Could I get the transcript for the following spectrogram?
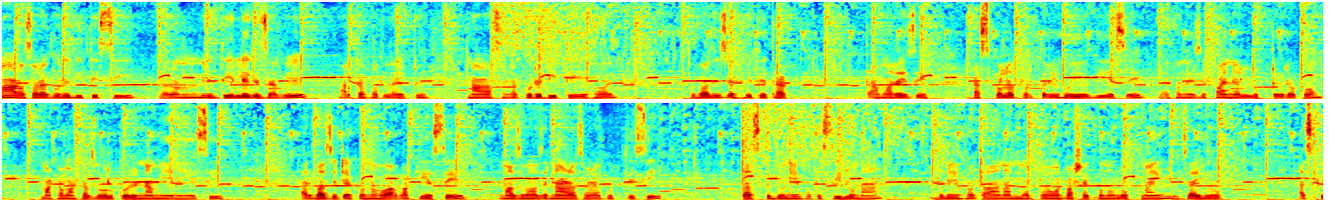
নাড়াচাড়া করে দিতেছি, কারণ নিচ দিয়ে লেগে যাবে, হালকা পাতলা একটু নাড়াচাড়া করে দিতে হয়। তো ভাজি যে হইতে থাক, তা আমার এই যে কাঁচকলা তরকারি হয়ে গিয়েছে। এখন এই যে ফাইনাল লুকটা এরকম, মাখা মাখা জল করে নামিয়ে নিয়েছি। আর বাজিটা এখনও হওয়া বাকি আছে, মাঝে মাঝে নাড়াচাড়া করতেছি। তো আজকে ধনিয়া পাতা ছিল না ধনিয়া পাতা আনার মতো আমার বাসায় কোনো লোক নাই। যাই হোক, আজকে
